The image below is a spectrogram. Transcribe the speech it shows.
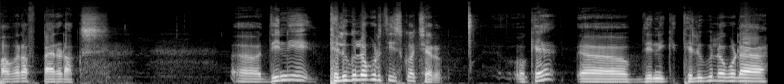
పవర్ ఆఫ్ పారాడాక్స్ దీన్ని తెలుగులో కూడా తీసుకొచ్చారు. ఓకే? దీనికి తెలుగులో కూడా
